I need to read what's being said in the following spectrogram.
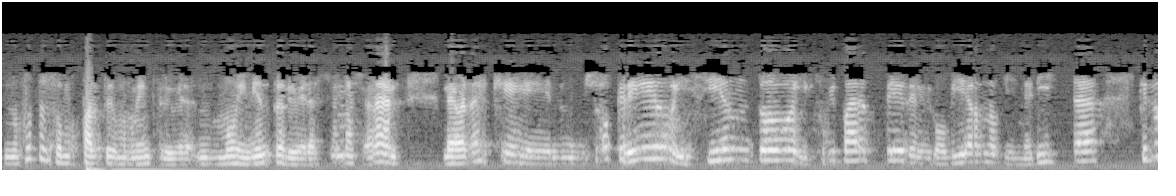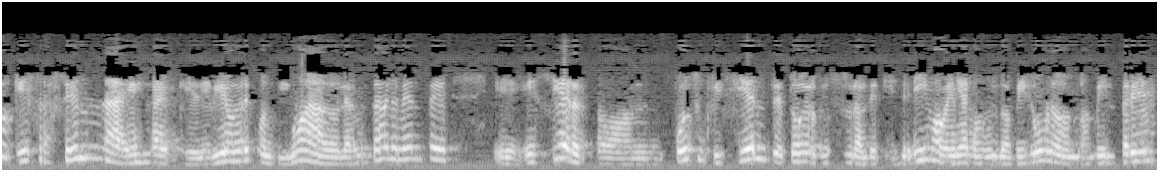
nosotros somos parte de un movimiento, de liberación nacional. La verdad es que yo creo y siento y fui parte del gobierno kirchnerista, creo que esa senda es la que debió haber continuado. Lamentablemente eh, es cierto, fue suficiente todo lo que hizo durante el kirchnerismo, veníamos de un 2001, un 2003,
